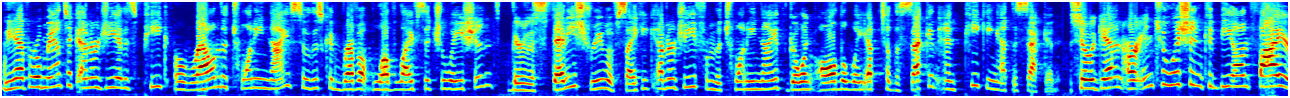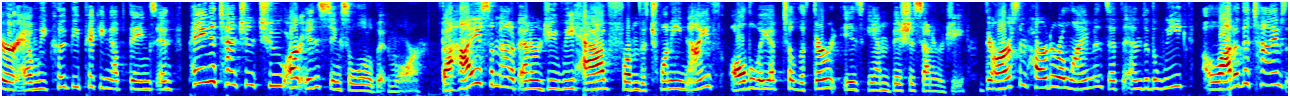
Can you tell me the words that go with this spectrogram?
We have romantic energy at its peak around the 29th, so this could rev up love life situations. There's a steady stream of psychic energy from the 29th going all the way up to the 2nd and peaking at the 2nd. So again, our intuition could be on fire and we could be picking up things and paying attention to our instincts a little bit more. The highest amount of energy we have from the 29th all the way up till the 3rd is ambitious energy. There are some harder alignments at the end of the week. A lot of the times,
